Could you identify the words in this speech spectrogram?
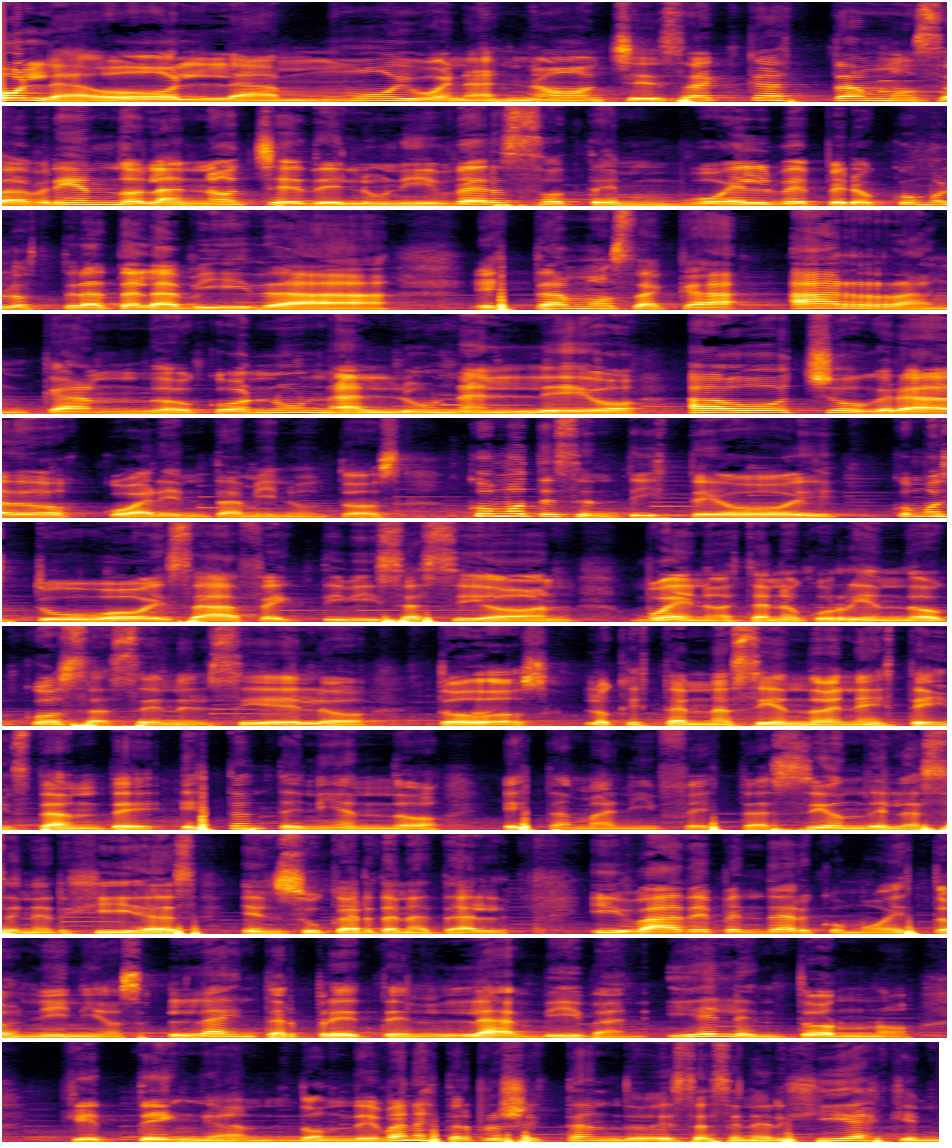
Hola, hola, muy buenas noches. Acá estamos abriendo la noche del universo te envuelve, pero ¿cómo los trata la vida? Estamos acá arrancando con una luna en Leo a 8 grados 40 minutos. ¿Cómo te sentiste hoy? ¿Cómo estuvo esa afectivización? Bueno, están ocurriendo cosas en el cielo. Todos los que están naciendo en este instante están teniendo esta manifestación de las energías en su carta natal. Y va a depender cómo estos niños la interpreten, la vivan y el entorno que tengan, donde van a estar proyectando esas energías que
